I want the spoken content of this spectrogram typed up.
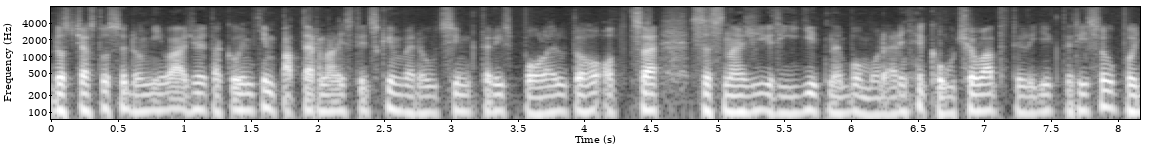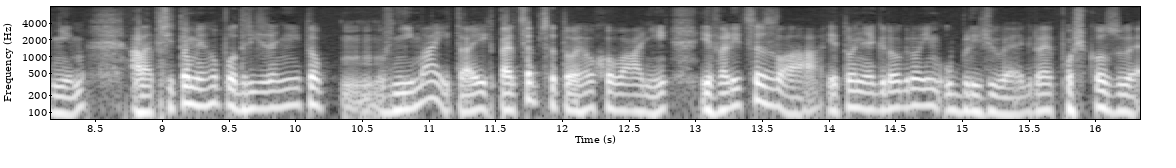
Dost často se domnívá, že je takovým tím paternalistickým vedoucím, který z pohledu toho otce se snaží řídit nebo moderně koučovat ty lidi, kteří jsou pod ním, ale přitom jeho podřízení to vnímají, ta jejich percepce toho jeho chování je velice zlá. Je to někdo, kdo jim ubližuje, kdo je poškozuje,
